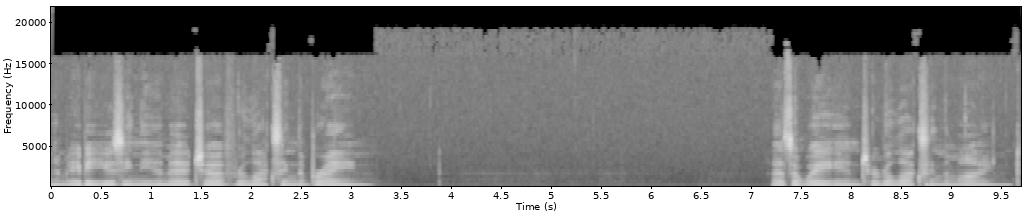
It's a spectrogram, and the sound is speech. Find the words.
And maybe using the image of relaxing the brain as a way into relaxing the mind.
